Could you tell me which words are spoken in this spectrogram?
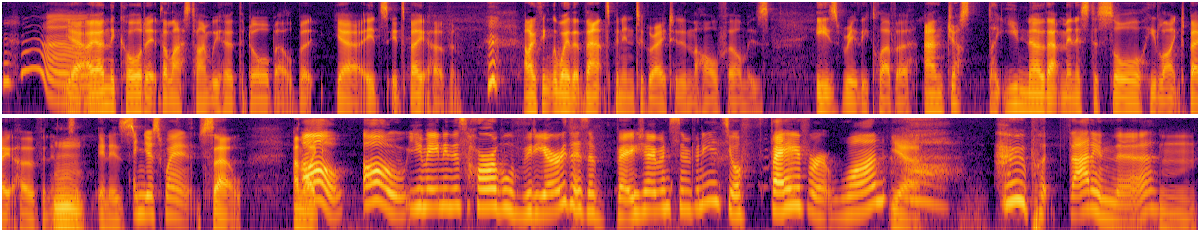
Uh-huh. Yeah, I only called it the last time we heard the doorbell, but yeah, it's it's Beethoven. And I think the way that that's been integrated in the whole film is is really clever. And just like you know that minister saw he liked Beethoven in his mm. in his And just went. cell. And like oh, oh, you mean in this horrible video there's a Beethoven symphony? It's your favorite one? yeah. Who put that in there? Mm.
